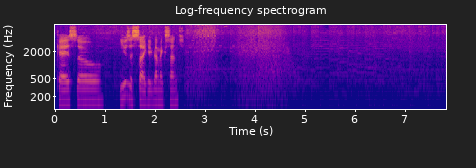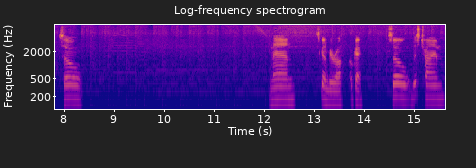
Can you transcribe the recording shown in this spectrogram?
Okay, so use a psychic. That makes sense. So, man, it's gonna be rough. Okay, so this time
